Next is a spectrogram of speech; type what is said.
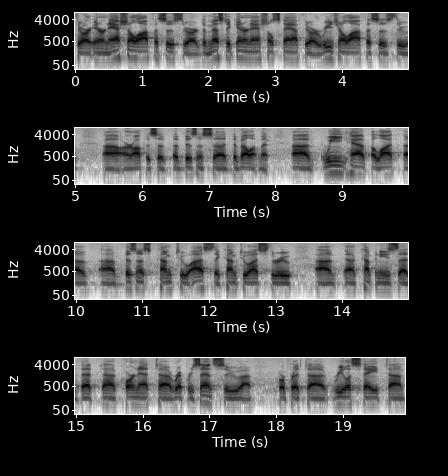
through our international offices, through our domestic international staff, through our regional offices, through our Office of, of Business Development. Uh, we have a lot of uh, business come to us. They come to us through uh, uh, companies that, that uh, CoreNet uh, represents, through uh, corporate uh, real estate um,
